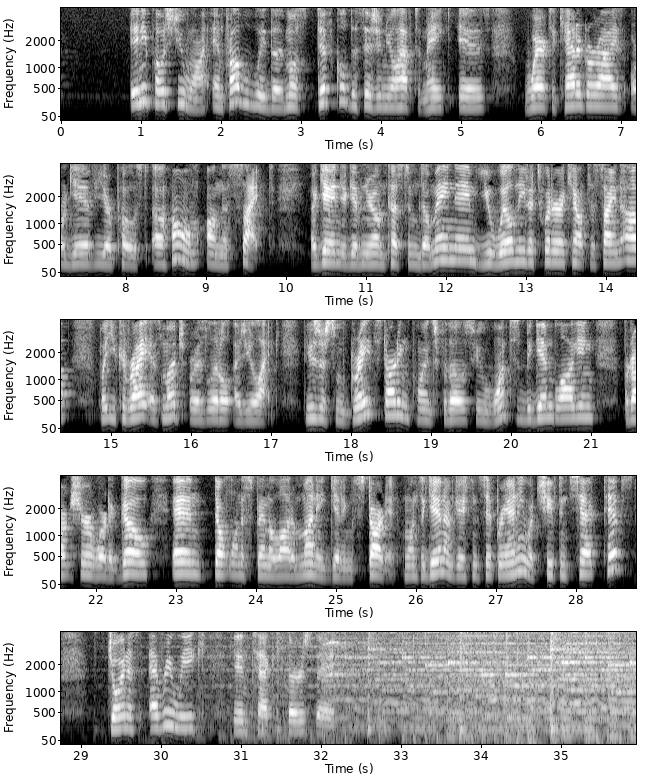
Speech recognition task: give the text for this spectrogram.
any post you want, and probably the most difficult decision you'll have to make is where to categorize or give your post a home on the site. Again, you're given your own custom domain name. You will need a Twitter account to sign up, but you can write as much or as little as you like. These are some great starting points for those who want to begin blogging but aren't sure where to go and don't want to spend a lot of money getting started. Once again, I'm Jason Cipriani with Chieftain Tech Tips. Join us every week in Tech Thursday.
